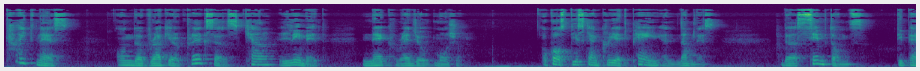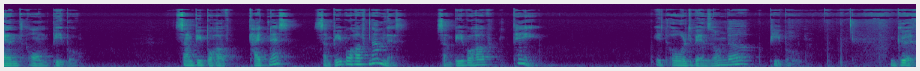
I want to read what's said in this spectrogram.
Tightness on the brachial plexus can limit neck range of motion. Of course, this can create pain and numbness. The symptoms depend on people. Some people have tightness, some people have numbness, some people have pain. It all depends on the people. Good.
